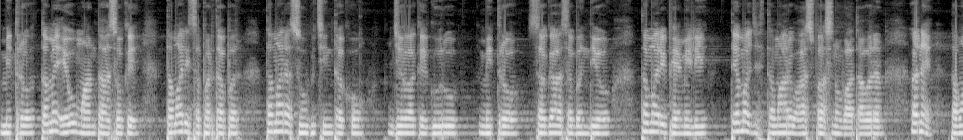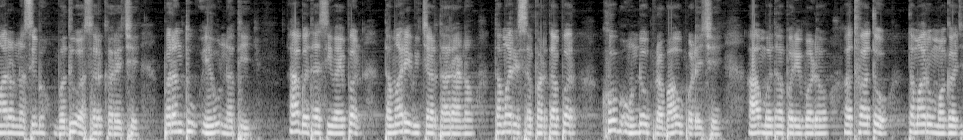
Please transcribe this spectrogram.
મિત્રો, તમે એવું માનતા હશો કે તમારી સફળતા પર તમારા શુભ ચિંતકો જેવા કે ગુરુ, મિત્રો, સગા સંબંધીઓ, તમારી ફેમિલી તેમજ તમારું આસપાસનું વાતાવરણ અને તમારો નસીબ વધુ અસર કરે છે. પરંતુ એવું નથી. આ બધા સિવાય પણ તમારી વિચારધારાનો, તમારી સફળતા પર ખૂબ ઊંડો પ્રભાવ પડે છે. આ બધા પરિબળો અથવા તો તમારું મગજ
